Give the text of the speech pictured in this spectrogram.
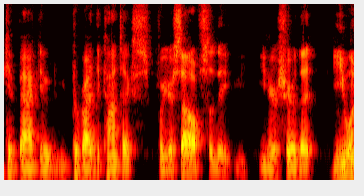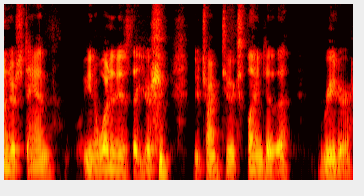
get back and provide the context for yourself so that you're sure that you understand, you know, what it is that you're you're trying to explain to the reader.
